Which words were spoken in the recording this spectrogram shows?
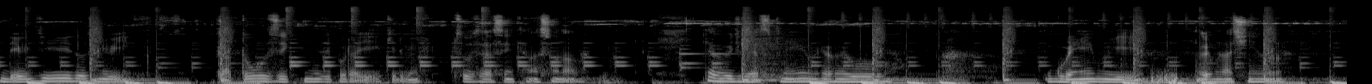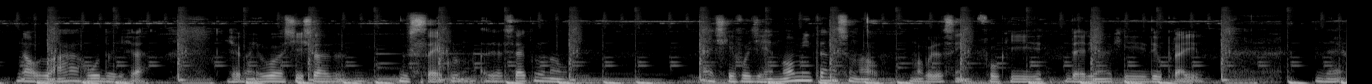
desde 2014, 15 por aí, que ele vem sucesso internacional. Já ganhou diversos prêmios, já ganhou Grammy, Grammy Latino, não, lá Ruda já. Já ganhou artista do século, é, século não. Acho que foi de renome internacional, uma coisa assim, foi o que Derian que deu pra ele, né?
